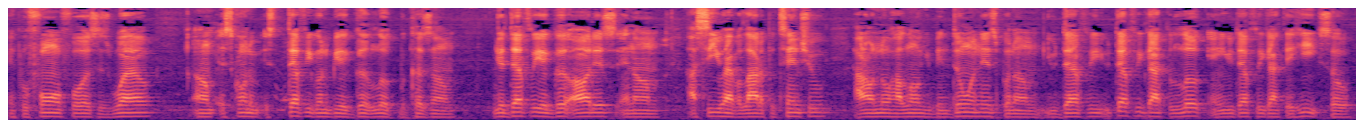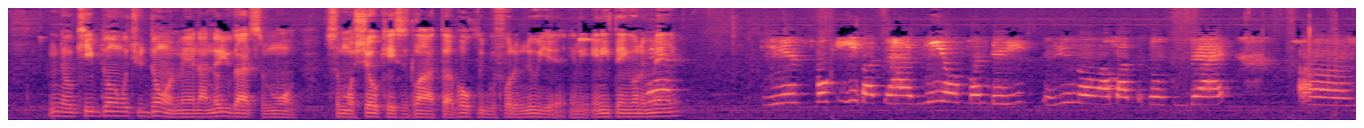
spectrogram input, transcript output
and perform for us as well. Um, it's gonna it's definitely gonna be a good look because um, you're definitely a good artist, and um, I see you have a lot of potential. I don't know how long you've been doing this, but um, you definitely you definitely got the look and you definitely got the heat. So, you know, keep doing what you're doing, man. I know you got some more some more showcases lined up. Hopefully before the new year. Any anything on the yeah. menu? Yeah, Smokey he about to have me on Monday, so you know I'm about to go do that. Um,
